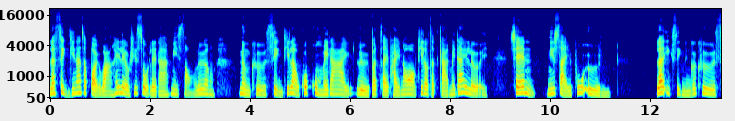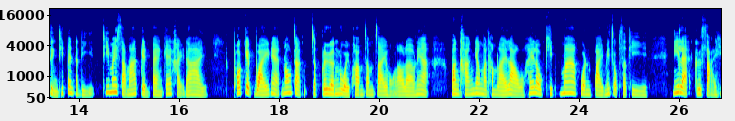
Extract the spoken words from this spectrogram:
และสิ่งที่น่าจะปล่อยวางให้เร็วที่สุดเลยนะ มี 2 เรื่อง1คือสิ่งที่เราควบคุมไม่ได้ หรือปัจจัยภายนอกที่เราจัดการไม่ได้เลย เช่น นิสัยผู้อื่น และอีกสิ่งหนึ่งก็คือสิ่งที่เป็นอดีตที่ไม่สามารถเปลี่ยนแปลงแก้ไขได้ เพราะเก็บไว้เนี่ยนอกจากจะเปลืองหน่วยความจำใจของเราแล้วเนี่ยบางครั้งยังมาทำร้ายเราให้เราคิดมากวนไปไม่จบสักที นี่แหละคือสาเห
